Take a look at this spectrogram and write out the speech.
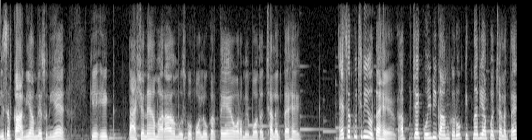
ये सब कहानियाँ हमने सुनी है कि एक पैशन है हमारा, हम उसको फॉलो करते हैं और हमें बहुत अच्छा लगता है। ऐसा कुछ नहीं होता है। आप चाहे कोई भी काम करो, कितना भी आपको अच्छा लगता है,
